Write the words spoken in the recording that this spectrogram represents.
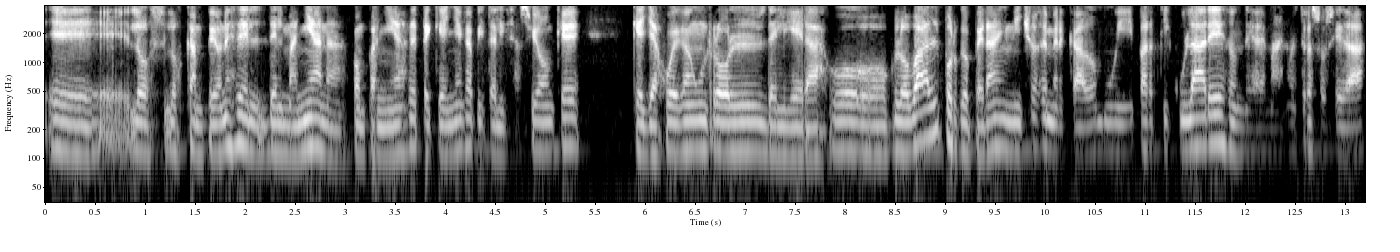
eh, los, los campeones del, del mañana, compañías de pequeña capitalización que, que ya juegan un rol de liderazgo global porque operan en nichos de mercado muy particulares donde además nuestra sociedad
